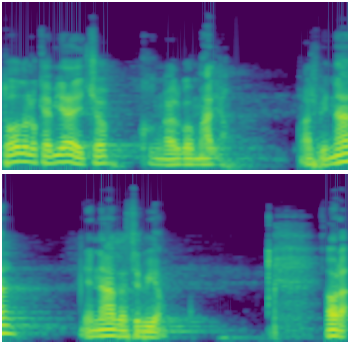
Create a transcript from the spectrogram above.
todo lo que había hecho con algo malo. Al final, de nada sirvió. Ahora,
